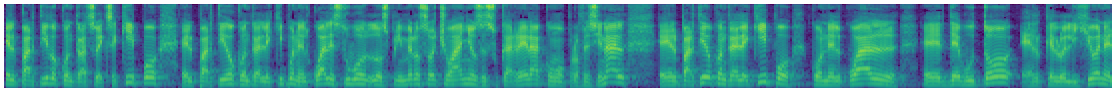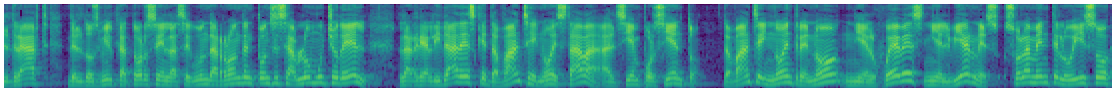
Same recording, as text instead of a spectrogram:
el partido contra su ex equipo, el partido contra el equipo en el cual estuvo los primeros ocho años de su carrera como profesional, el partido contra el equipo con el cual eh, debutó, el que lo eligió en el draft del 2014 en la segunda ronda. Entonces se habló mucho de él. La realidad es que Davante no estaba al 100%. Davante no entrenó ni el jueves ni el viernes, solamente lo hizo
